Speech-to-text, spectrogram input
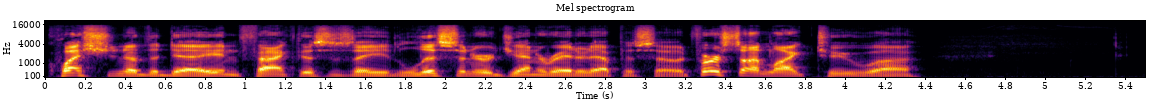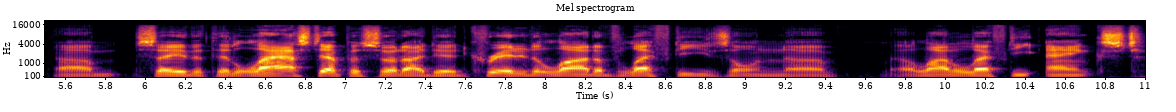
question of the day. In fact, this is a listener generated episode. First, I'd like to uh, um, say that the last episode I did created a lot of lefties on uh, a lot of lefty angst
